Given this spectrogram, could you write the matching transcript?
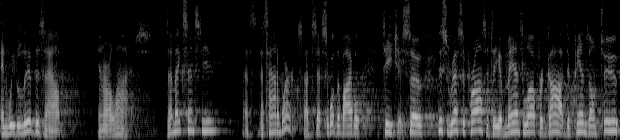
and we live this out in our lives. Does that make sense to you? That's, that's how it works. That's, that's what the Bible teaches. So, this reciprocity of man's love for God depends on two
